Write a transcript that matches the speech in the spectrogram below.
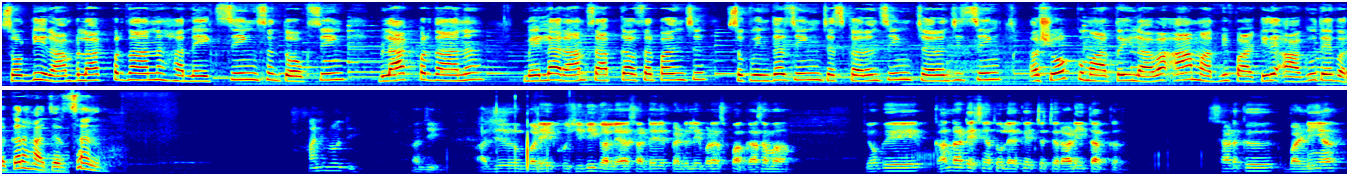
ਸੋਢੀ ਰਾਮ ਬਲਾਕ ਪ੍ਰਧਾਨ ਹਰਨੇਕ ਸਿੰਘ ਸੰਤੋਖ ਸਿੰਘ ਬਲਾਕ ਪ੍ਰਧਾਨ ਮੇਲਾ ਰਾਮ ਸਾਬਕਾ ਸਰਪੰਚ ਸੁਖਵਿੰਦਰ ਸਿੰਘ ਜਸਕਰਨ ਸਿੰਘ ਚਰਨਜੀਤ ਸਿੰਘ ਅਸ਼ੋਕ ਕੁਮਾਰ ਤੋਂ ਇਲਾਵਾ ਆਮ ਆਦਮੀ ਪਾਰਟੀ ਦੇ ਆਗੂ ਤੇ ਵਰਕਰ ਹਾਜ਼ਰ ਸਨ ਹਾਂਜੀ ਮਨੋਜ ਜੀ ਹਾਂਜੀ ਅੱਜ ਬੜੇ ਖੁਸ਼ੀ ਦੀ ਗੱਲ ਆ ਸਾਡੇ ਪਿੰਡ ਲਈ ਬੜਾ ਸੁਭਾਗਾ ਸਮਾਂ ਕਿਉਂਕਿ ਕਾਨਾ ਢੇਸਿਆਂ ਤੋਂ ਲੈ ਕੇ ਚਚਰਾੜੀ ਤੱਕ ਸੜਕ ਬਣਨੀ ਆ,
